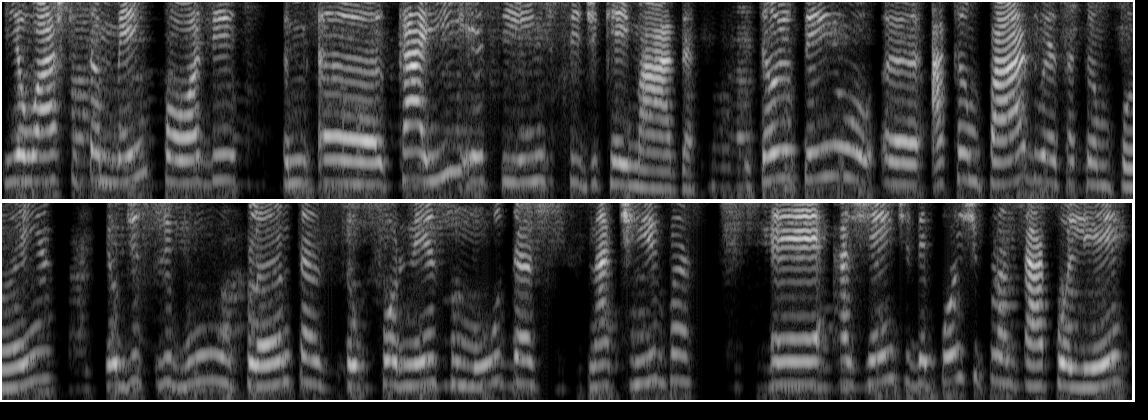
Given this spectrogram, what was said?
e eu acho que também pode uh, cair esse índice de queimada. Então, eu tenho uh, acampado essa campanha, eu distribuo plantas, eu forneço mudas nativas. É, a gente, depois de plantar, colher,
